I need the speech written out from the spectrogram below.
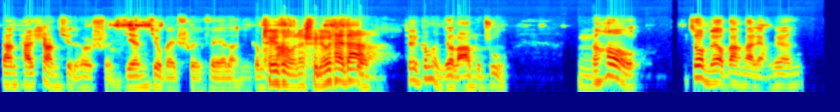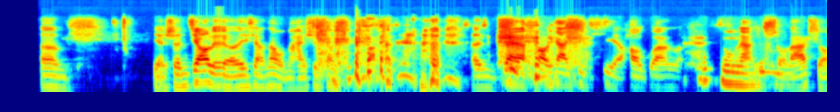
当它上去的时候，瞬间就被吹飞了，你根本吹走了，水流太大了，所以根本就拉不住。然后最后没有办法，两个人，嗯。眼神交流了一下，那我们还是上去吧。嗯，再耗下去气也耗光了，我们俩就手拉手，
